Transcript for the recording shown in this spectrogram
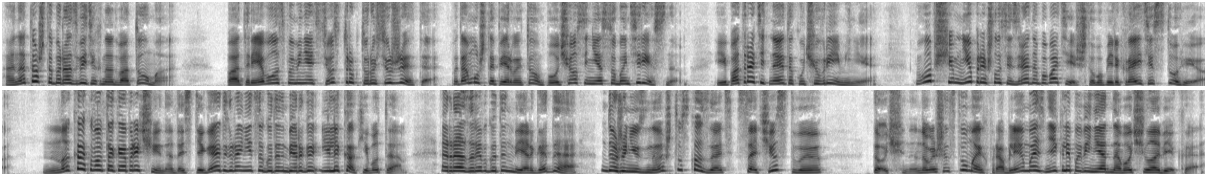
А на то, чтобы развить их на два тома, потребовалось поменять всю структуру сюжета, потому что первый том получался не особо интересным, и потратить на это кучу времени. В общем, мне пришлось изрядно попотеть, чтобы перекроить историю. Но как вам такая причина? Достигает границы Гутенберга или как его там? Разрыв Гутенберга, да. Даже не знаю, что сказать. Сочувствую. Точно, но большинство моих проблем возникли по вине одного человека.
